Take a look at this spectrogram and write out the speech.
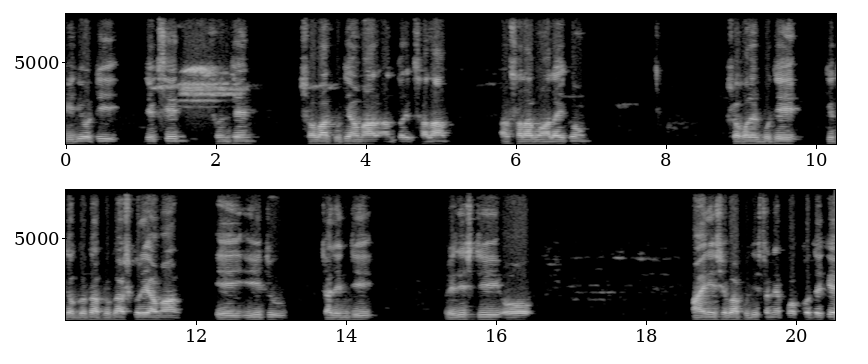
ভিডিওটি দেখছেন, শুনছেন, সবার প্রতি আমার আন্তরিক সালাম। আসসালামু আলাইকুম। সকলের প্রতি কৃতজ্ঞতা প্রকাশ করে আমার এই ইউটিউব চ্যানেলটি রেজিস্ট্রি ও আইনি সেবা প্রতিষ্ঠানের পক্ষ থেকে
